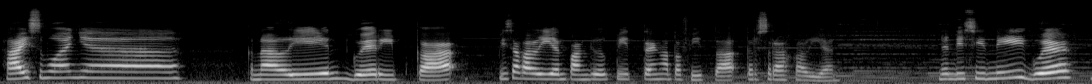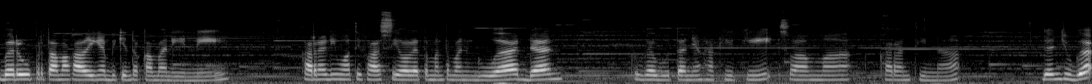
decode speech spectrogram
Hai semuanya. Kenalin, gue Ripka. Bisa kalian panggil Piteng atau Vita, terserah kalian. Dan di sini gue baru pertama kalinya bikin rekaman ini karena dimotivasi oleh teman-teman gue dan kegabutan yang hakiki selama karantina. Dan juga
